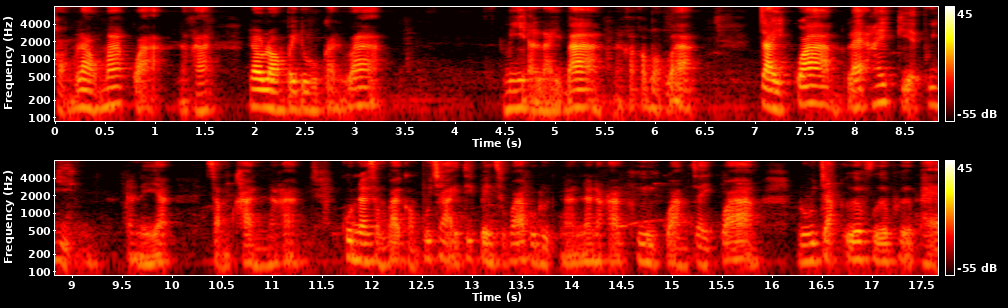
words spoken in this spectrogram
ของเรามากกว่านะคะ เราลองไปดูกันว่า มีอะไรบ้างนะคะเขาบอกว่า ใจกว้างและให้เกียรติผู้หญิง อันนี้ สำคัญนะคะ คุณสมบัติของผู้ชายที่เป็นสุภาพบุรุษนั้นนะนะคะ คือความใจกว้าง รู้จักเอื้อเฟื้อเผื่อแผ่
